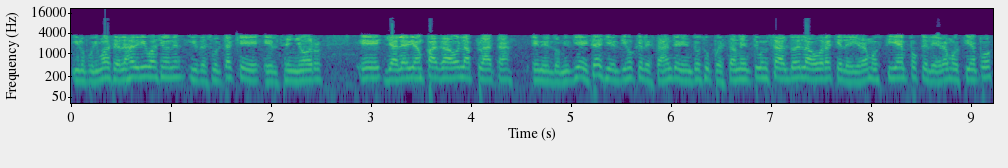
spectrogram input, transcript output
y nos pudimos hacer las averiguaciones y resulta que el señor eh, ya le habían pagado la plata en el 2016 y él dijo que le estaban debiendo supuestamente un saldo de la obra, que le diéramos tiempo, que le diéramos tiempo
